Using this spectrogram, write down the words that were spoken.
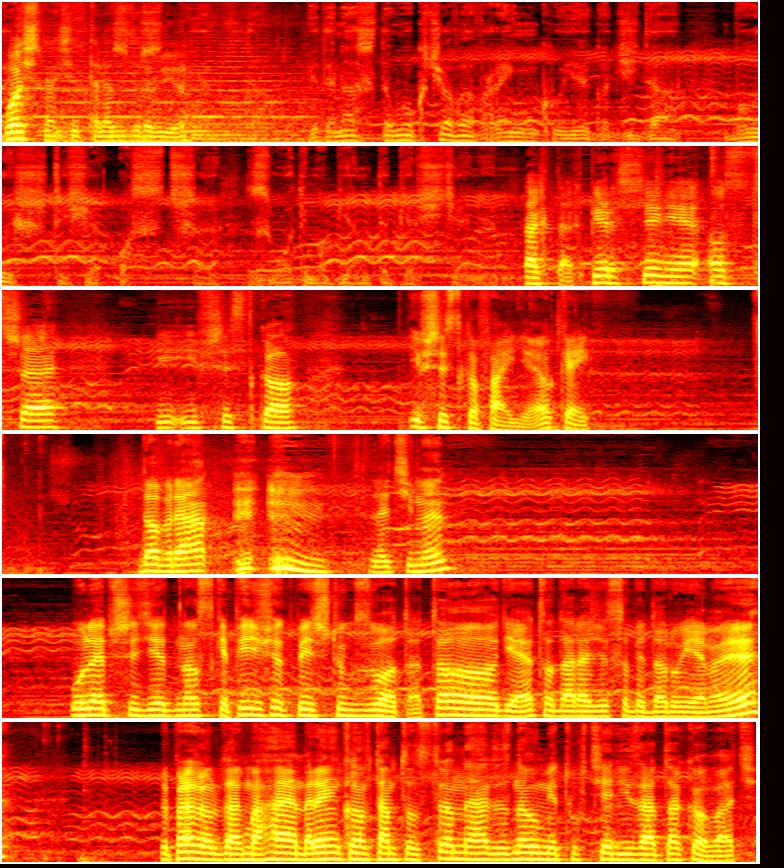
Głośno się teraz zrobiło. W ręku jego dzida błyszczy się ostrze, złotym objęte pierścieniem. Tak, tak, pierścienie, ostrze i, i wszystko, i wszystko fajnie, okej. Dobra, lecimy. Ulepszyć jednostkę, 55 sztuk złota, to nie, to na razie sobie darujemy. Przepraszam, że tak machałem ręką w tamtą stronę, ale znowu mnie tu chcieli zaatakować.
